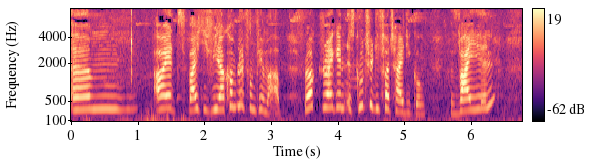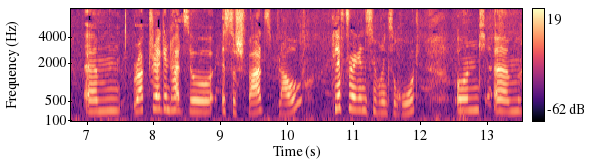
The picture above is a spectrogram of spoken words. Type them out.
Ähm, aber jetzt weiche ich wieder komplett vom Thema ab. Rock Dragon ist gut für die Verteidigung, weil ähm, Rock Dragon hat so, ist so schwarz-blau. Cliff Dragon ist übrigens so rot. Und ähm,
